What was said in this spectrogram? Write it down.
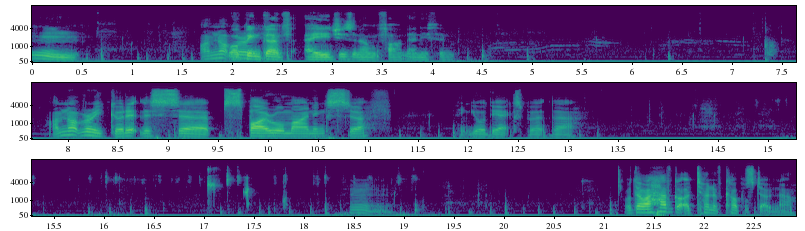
Hmm. I'm not Well, I've been going for ages and I haven't found anything. I'm not very good at this uh, spiral mining stuff. I think you're the expert there. Hmm. Although I have got a ton of cobblestone now.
